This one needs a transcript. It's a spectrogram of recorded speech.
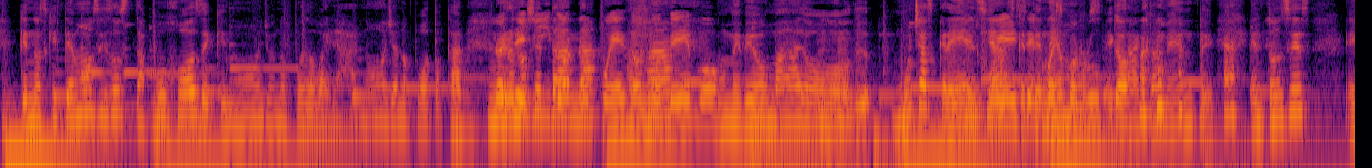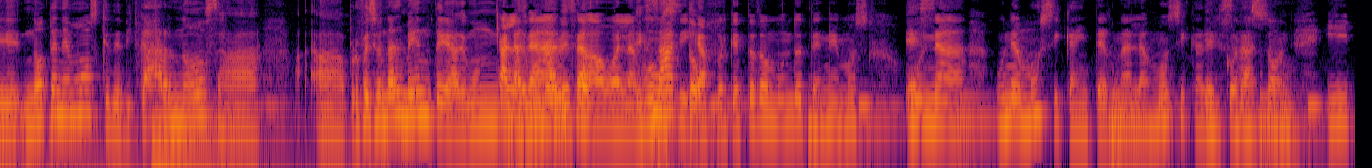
que nos quitemos esos tapujos de que no, yo no puedo bailar, no, yo no puedo tocar, no pero no se trata, no puedo, no debo, o me veo mal o muchas creencias que tenemos, corrupto. exactamente. Entonces, eh, no tenemos que dedicarnos a, profesionalmente a algún a la danza o a la música porque todo mundo tenemos una, una música interna, la música del corazón. Y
